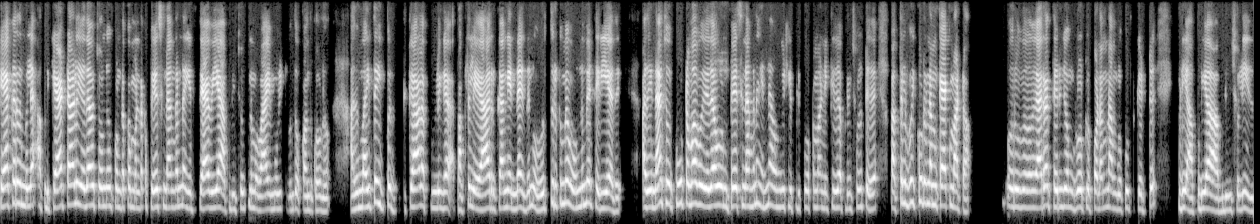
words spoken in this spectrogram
கேட்கறதும் இல்லை. அப்படி கேட்டாலும் ஏதாவது சொன்னு கொண்டக்க மண்டக்க பேசுனாங்கன்னா இது தேவையா? அப்படின்னு சொல்லிட்டு நம்ம வாய் மூடிட்டு வந்து உட்காந்துக்கணும் அது மாதிரி தான் இப்ப கால பிள்ளைங்க பக்கத்துல யார் இருக்காங்க என்ன இதுன்னு ஒருத்தருக்குமே ஒண்ணுமே தெரியாது. அது என்னாச்சும் ஒரு கூட்டமா ஏதாவது ஒண்ணு பேசுனாங்கன்னா என்ன அவங்க வீட்டுல இப்படி கூட்டமா நிக்குது அப்படின்னு சொல்லிட்டு பக்கத்துல போய் கூட நம்ம கேட்க மாட்டோம். ஒரு யாராவது தெரிஞ்சவங்க ரோட்ல போனாங்கன்னா அவங்களை கூப்பிட்டு கேட்டு இப்படியா அப்படியா அப்படின்னு சொல்லி இது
